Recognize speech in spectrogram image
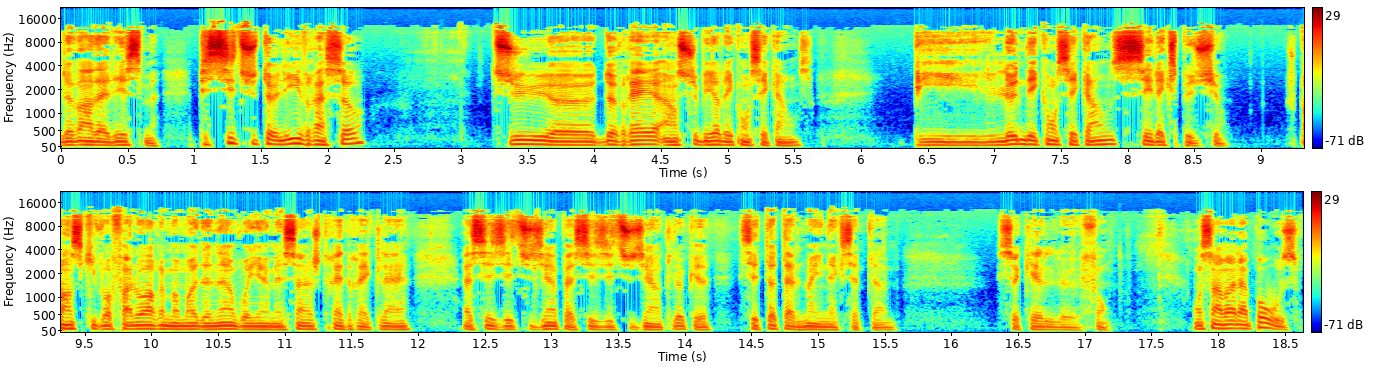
le vandalisme. Puis si tu te livres à ça, tu euh, devrais en subir les conséquences. Puis l'une des conséquences, c'est l'expulsion. Je pense qu'il va falloir à un moment donné envoyer un message très, très clair à ces étudiants et à ces étudiantes-là que c'est totalement inacceptable ce qu'elles font. On s'en va à la pause.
